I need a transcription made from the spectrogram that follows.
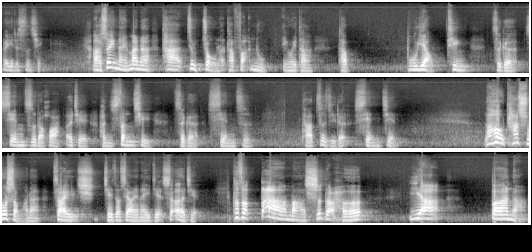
悲的事情啊！所以乃曼呢，他就走了，他发怒，因为他他不要听这个先知的话，而且很生气这个先知。他自己的先见，然后他说什么呢？在接着下来那一节十二节，他说：“大马士的和亚巴拿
